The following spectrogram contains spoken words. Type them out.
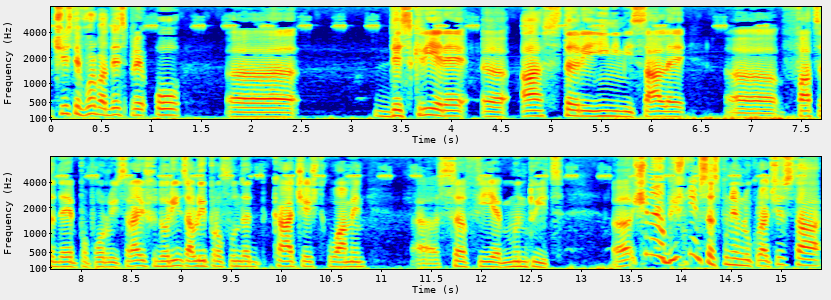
ci este vorba despre o descriere uh, a stării inimii sale uh, față de poporul Israel și dorința lui profundă ca acești oameni uh, să fie mântuiți. Uh, și noi obișnuim să spunem lucrul acesta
